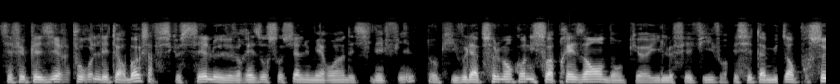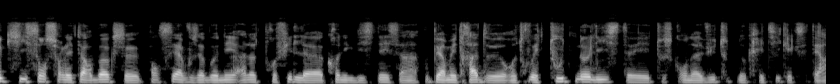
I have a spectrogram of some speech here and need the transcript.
s'est fait plaisir pour Letterboxd, parce que c'est le réseau social numéro un des cinéphiles. Donc, il voulait absolument qu'on y soit présent, donc euh, il le fait vivre. Et c'est amusant. Pour ceux qui sont sur Letterboxd, euh, pensez à vous abonner à notre profil euh, Chronique Disney. Ça vous permettra de retrouver toutes nos listes et tout ce qu'on a vu, toutes nos critiques, etc.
